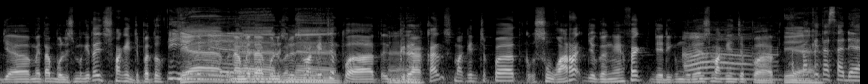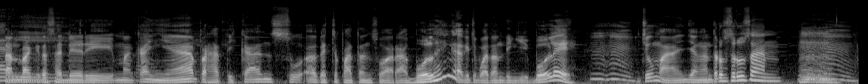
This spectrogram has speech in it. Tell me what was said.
ya, metabolisme kita semakin cepat tuh. Iya Ya, bener. Nah, Benar, metabolisme benar. semakin cepat, gerakan semakin cepat, suara juga ngefek, jadi kemudian semakin cepat. Tanpa Iya. kita sadari. Tanpa kita sadari, makanya perhatikan su- eh, kecepatan suara. Boleh nggak kecepatan tinggi? Boleh. Mhm. Cuma jangan terus-terusan. Mhm.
